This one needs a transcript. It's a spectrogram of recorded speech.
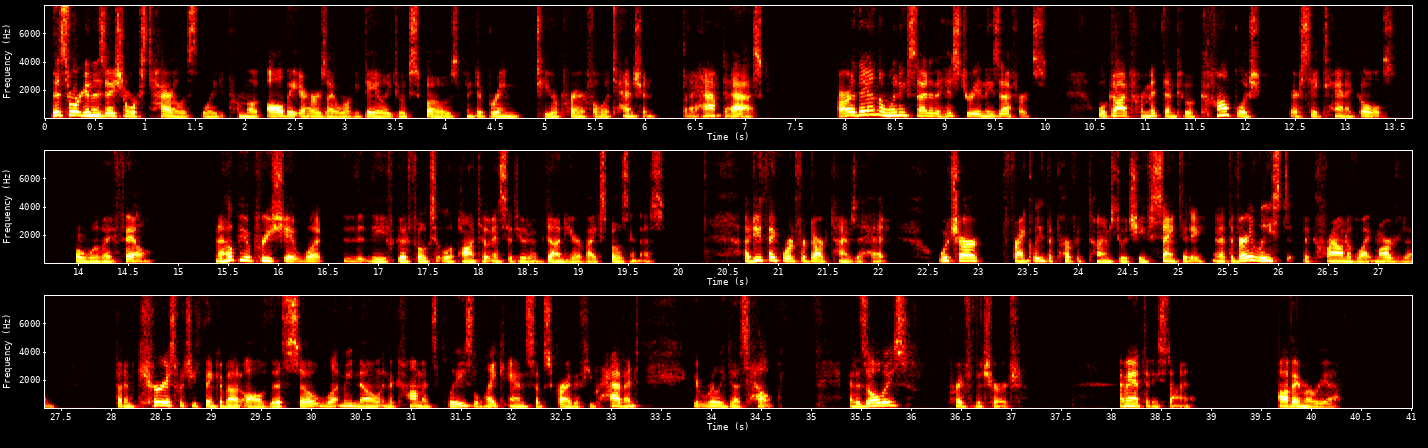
This organization works tirelessly to promote all the errors I work daily to expose and to bring to your prayerful attention. But I have to ask are they on the winning side of the history in these efforts? Will God permit them to accomplish their satanic goals, or will they fail? And I hope you appreciate what the, good folks at Lepanto Institute have done here by exposing this. I do think we're in for dark times ahead, which are frankly, the perfect times to achieve sanctity, and at the very least, the crown of white martyrdom. But I'm curious what you think about all of this, so let me know in the comments. Please like and subscribe if you haven't. It really does help. And as always, pray for the church. I'm Anthony Stine. Ave Maria.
